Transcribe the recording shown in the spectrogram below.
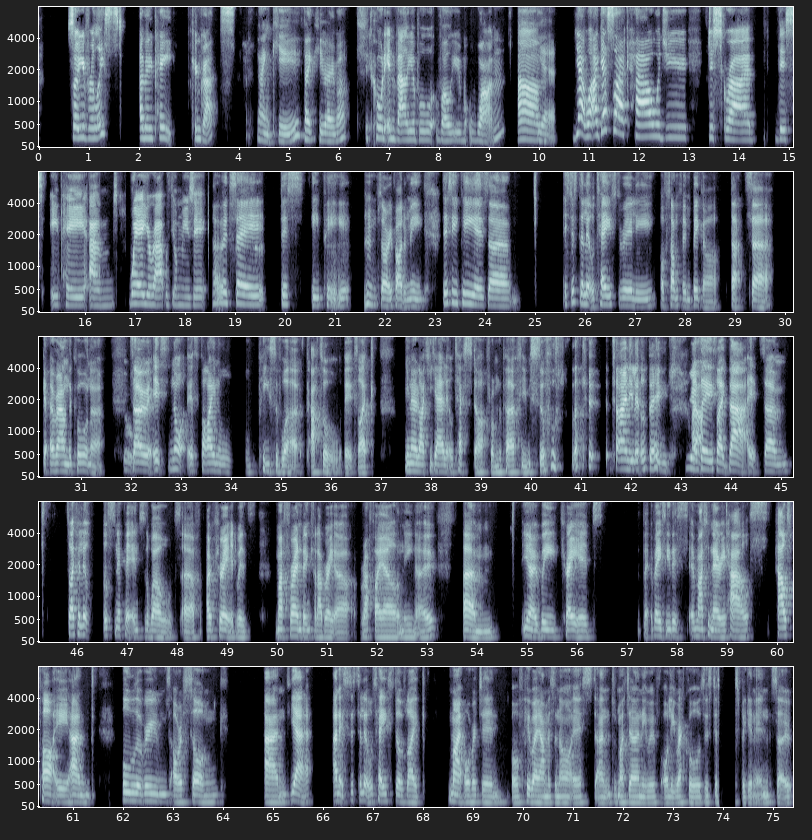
So you've released an EP. Congrats. Thank you. Thank you very much. It's called Invaluable Volume One. Um, yeah. Yeah, well, I guess like how would you describe this EP and where you're at with your music? I would say this EP, sorry, pardon me. This EP is um it's just a little taste really of something bigger that's uh around the corner. So it's not its final piece of work at all. It's like, you know, like you get a little tester from the perfume store, like a tiny little thing. I'd say it's like that. It's um it's like a little, little snippet into the world uh, I've created with my friend and collaborator Raphael Nino. Um, you know, we created ba- basically this imaginary house house party and all the rooms are a song and yeah and it's just a little taste of like my origin of who I am as an artist and my journey with Ollie Records is just beginning. So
